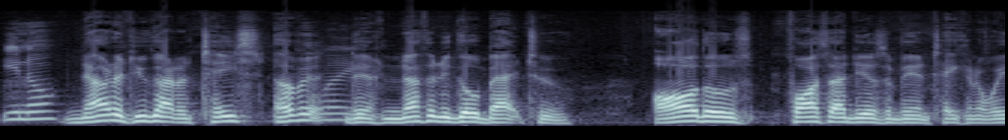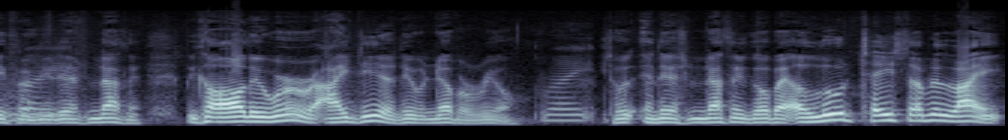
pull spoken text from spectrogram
You know. Now that you got a taste of it, Right. there's nothing to go back to. All those false ideas are being taken away from you. There's nothing. Because all they were were ideas, they were never real. Right. So and there's nothing to go back. A little taste of the light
